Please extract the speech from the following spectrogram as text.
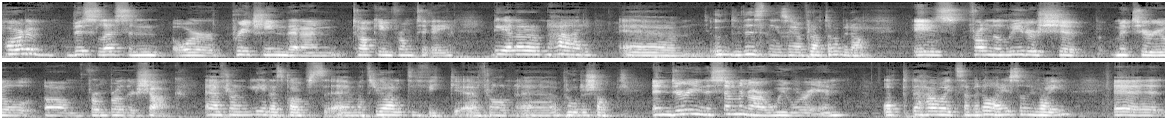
Part of this lesson or preaching that I'm talking from today Delar av den här eh, undervisningen som jag pratar om idag is from the leadership material um, from Brother Shock. är från ledarskapsmaterialet vi fick eh, från eh, Broder Tjock. And during the seminar we were in, Och det här var ett seminarium som vi var i. uh,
